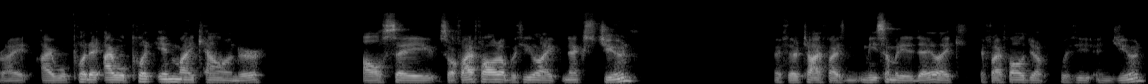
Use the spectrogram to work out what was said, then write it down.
right? I will put it, I will put in my calendar, I'll say, so if I followed up with you like next June, if they're talking, if I meet somebody today, like if I followed you up with you in June,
